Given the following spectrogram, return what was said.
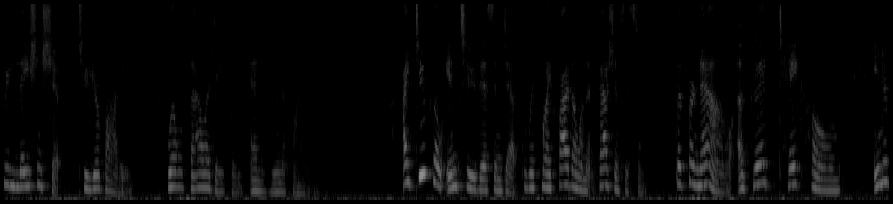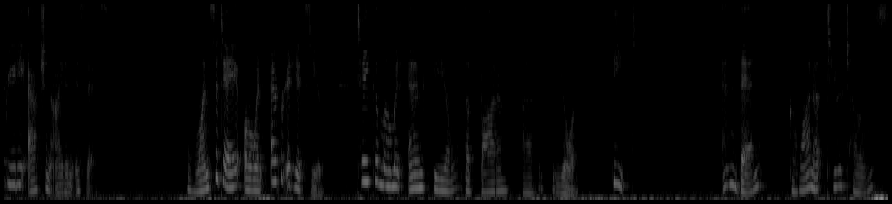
relationship to your body will validate them and unify them. I do go into this in depth with my five element fashion system, but for now, a good take home inner beauty action item is this. Once a day or whenever it hits you, take a moment and feel the bottom of your feet. And then go on up to your toes,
